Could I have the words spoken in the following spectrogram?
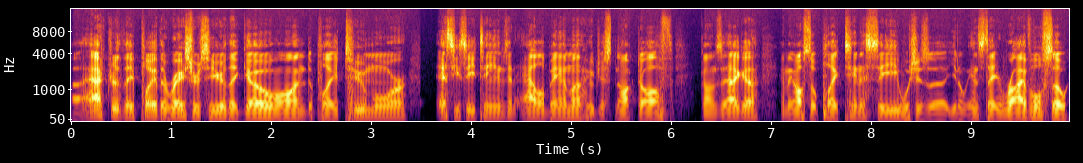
uh, after they play the Racers here, they go on to play two more SEC teams in Alabama, who just knocked off Gonzaga, and they also play Tennessee, which is a you know in-state rival. So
